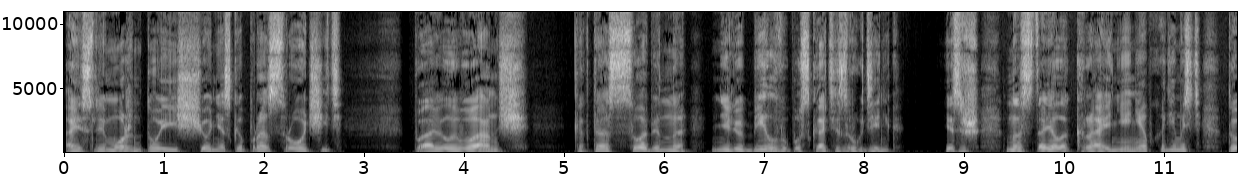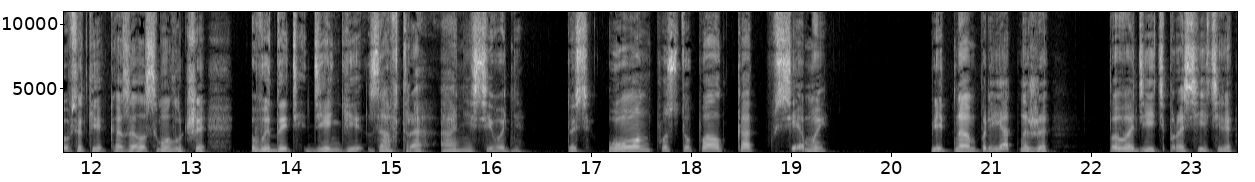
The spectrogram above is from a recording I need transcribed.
а если можно, то еще несколько просрочить. Павел Иванович как-то особенно не любил выпускать из рук денег. Если ж настояла крайняя необходимость, то все-таки казалось ему лучше выдать деньги завтра, а не сегодня. То есть он поступал, как все мы. Ведь нам приятно же поводить просителя,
